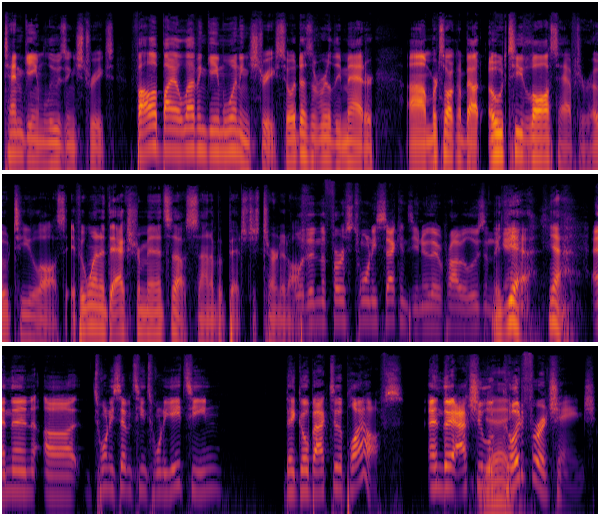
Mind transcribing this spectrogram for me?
ten game losing streaks, followed by eleven game winning streaks. So it doesn't really matter. Um, we're talking about OT loss after OT loss. If it went into extra minutes, oh son of a bitch, just turn it off. Within the first 20 seconds, you knew they were probably losing the game. yeah, yeah. And then uh, 2017, 2018, they go back to the playoffs. And they actually look Yay. good for a change.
